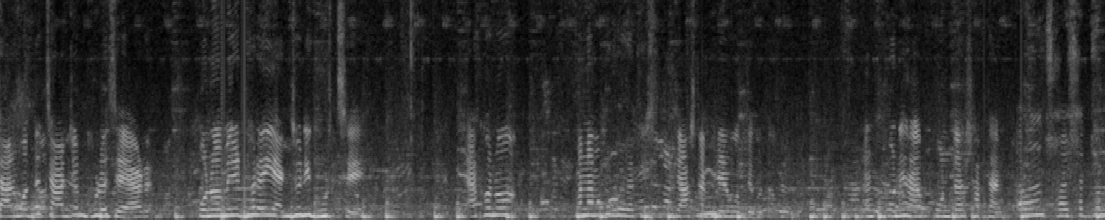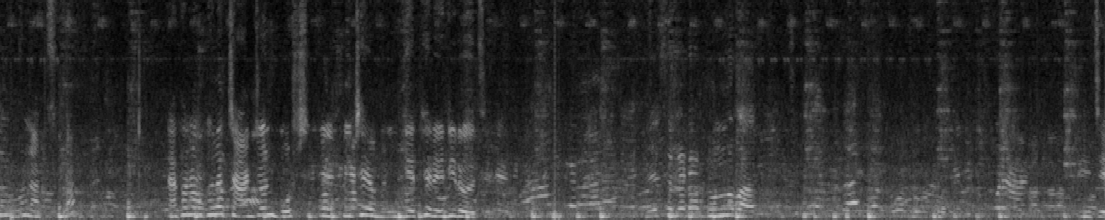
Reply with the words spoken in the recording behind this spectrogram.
তার মধ্যে চারজন ঘুরেছে আর পনেরো মিনিট ধরে এই একজনই ঘুরছে। এখনও মানে আমাকে বলে রাখিস যাস না ভিড়ের মধ্যে কোথাও। ফোনে হ্যাঁ ফোনটা সাবধান। ছয় সাতজন মতো নাচছে না? এখনও ওখানে চারজন বসে পিঠে গেথে রেডি রয়েছে। এই ছেলেটা ধন্যবাদ। এই যে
